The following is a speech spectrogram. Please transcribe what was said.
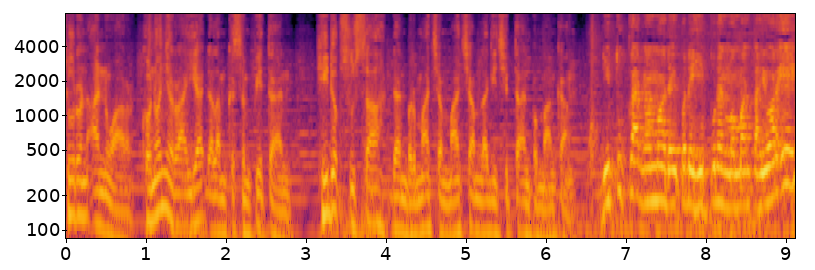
Turun Anwar, kononnya rakyat dalam kesempitan, hidup susah dan bermacam-macam lagi ciptaan pembangkang. Ditukar nama daripada Himpunan Membantah URA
